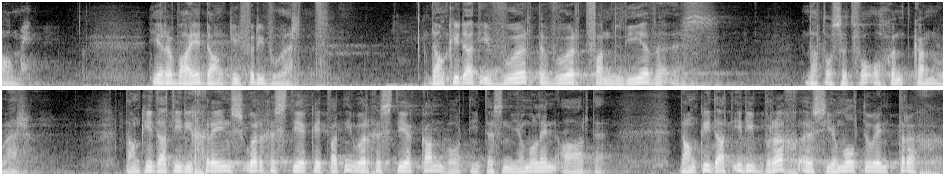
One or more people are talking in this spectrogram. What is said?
Amen. Here baie dankie vir die woord. Dankie dat u woord 'n woord van lewe is. Dat ons dit ver oggend kan hoor. Dankie dat u die grens oorgesteek het wat nie oorgesteek kan word nie tussen hemel en aarde. Dankie dat u die brug is hemel toe en terug.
